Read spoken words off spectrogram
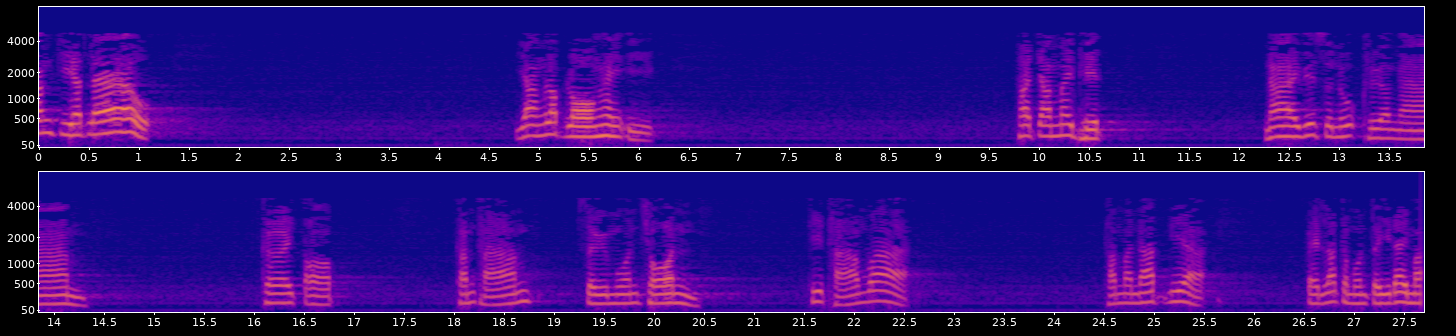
รังเกียจแล้ว ยังรับรองให้อีก ถ้าจำไม่ผิด นายวิษณุเครืองาม เคยตอบคำถามสื่อมวลชน ที่ถามว่า ธรรมนัตเนี่ย เป็นรัฐมนตรีได้ไหม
